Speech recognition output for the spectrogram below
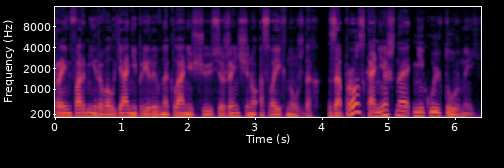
Проинформировал я непрерывно кланящуюся женщину о своих нуждах. Запрос, конечно, не культурный.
